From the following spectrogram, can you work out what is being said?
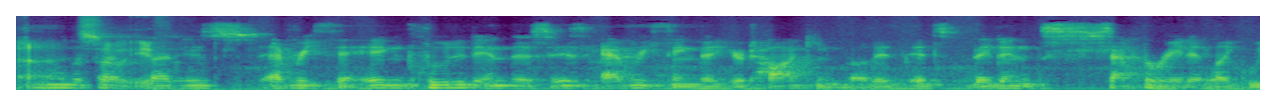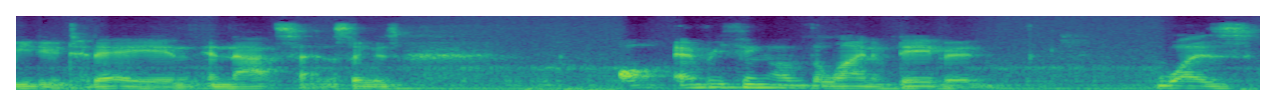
Uh, no, so that, if, that is everything included in this is everything that you're talking about. It, it's they didn't separate it like we do today in, in that sense. It was all, everything of the line of David was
